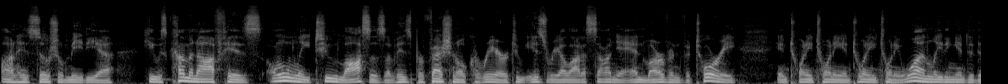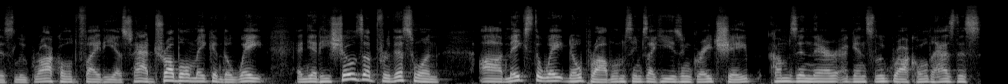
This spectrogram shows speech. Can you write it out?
on his social media. He was coming off his only two losses of his professional career to Israel Adesanya and Marvin Vettori in 2020 and 2021, leading into this Luke Rockhold fight. He has had trouble making the weight, and yet he shows up for this one, uh, makes the weight no problem. Seems like he is in great shape. Comes in there against Luke Rockhold, has this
